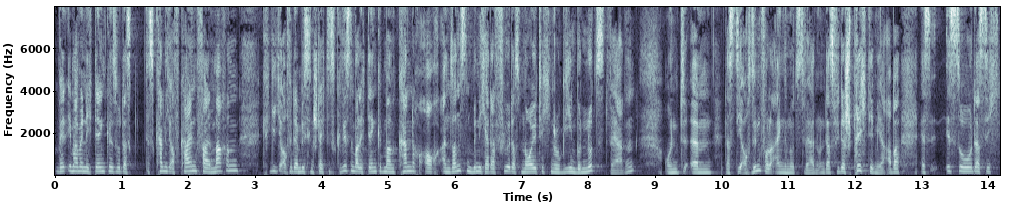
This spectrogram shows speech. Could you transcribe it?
wenn, immer wenn ich denke, so das, das kann ich auf keinen Fall machen, kriege ich auch wieder ein bisschen schlechtes Gewissen, weil ich denke, man kann doch auch, ansonsten bin ich ja dafür, dass neue Technologien benutzt werden und ähm, dass die auch sinnvoll eingenutzt werden. Und das widerspricht dem ja. Aber es ist so, dass ich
